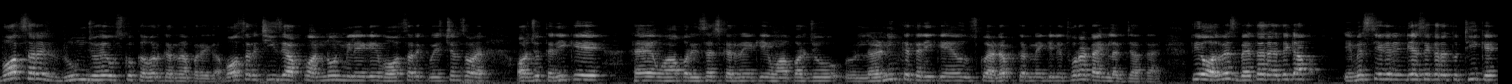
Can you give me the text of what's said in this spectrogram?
बहुत सारे रूम जो है उसको कवर करना पड़ेगा। बहुत सारी चीज़ें आपको अननोन मिलेंगे, बहुत सारे क्वेश्चन और और जो तरीके हैं वहाँ पर रिसर्च करने के, वहाँ पर जो लर्निंग के तरीके हैं उसको अडोप्ट करने के लिए थोड़ा टाइम लग जाता है। तो ये ऑलवेज बेहतर रहता है कि आप एमएससी अगर इंडिया से करें तो ठीक है,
